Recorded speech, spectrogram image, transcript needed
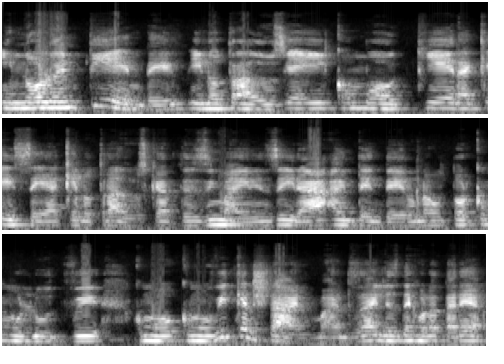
y no lo entiende y lo traduce ahí como quiera que sea que lo traduzca. Entonces imagínense ir a, entender un autor como Ludwig, como, como Wittgenstein. Ahí les dejo la tarea.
